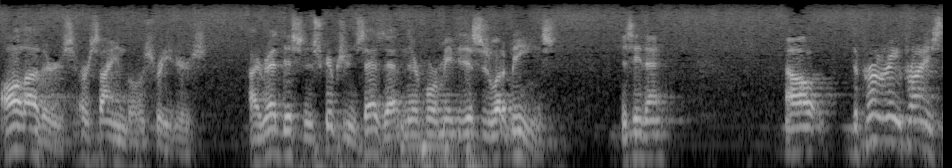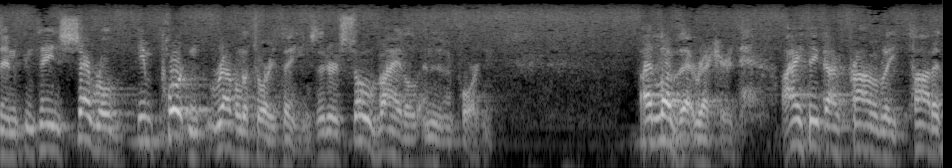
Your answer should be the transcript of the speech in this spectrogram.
All others are signpost readers. I read this in the scripture and says that, and therefore maybe this is what it means. You see that? Now, the Pearl Price then contains several important revelatory things that are so vital and important. I love that record. I think I've probably taught it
